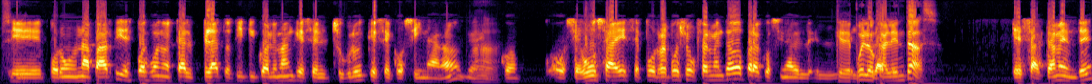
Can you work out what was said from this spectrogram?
Sí. eh, por una parte, y después, bueno, está el plato típico alemán que es el chucrut que se cocina, ¿no? Eh, Ajá. o se usa ese po- repollo fermentado para cocinar el, el- Que el después lo calentás. Exactamente.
